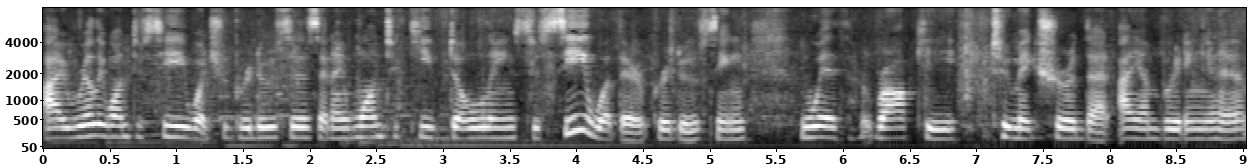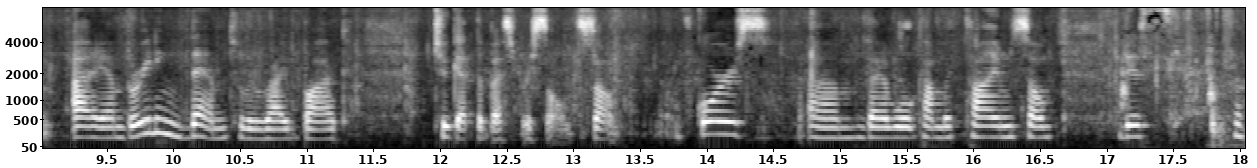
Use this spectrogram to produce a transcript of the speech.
I really want to see what she produces and I want to keep doelings to see what they're producing with Rocky to make sure that I am breeding him I am breeding them to the right buck to get the best results. So of course um, that will come with time. So this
